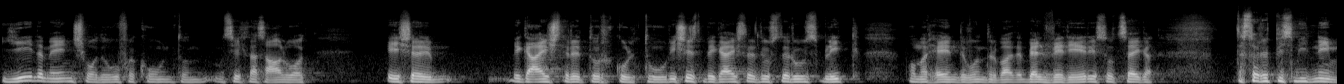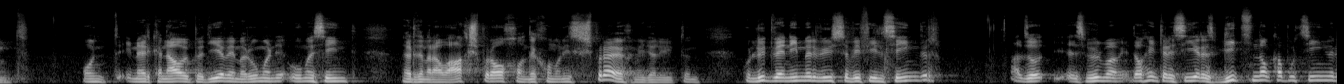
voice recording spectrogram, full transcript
jeder Mensch, der da raufkommt und, und sich das anschaut, ist äh, begeistert durch Kultur, ist es begeistert durch den Ausblick, wo wir haben, der wunderbare Belvedere sozusagen, dass er etwas mitnimmt. Und ich merke auch über die, wenn wir rum sind, werden wir auch angesprochen und dann kommen wir ins Gespräch mit den Leuten. Und, und Leute wollen immer wissen, wie viele sind er. Also, es würde mich doch interessieren, es gibt noch Kapuziner.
